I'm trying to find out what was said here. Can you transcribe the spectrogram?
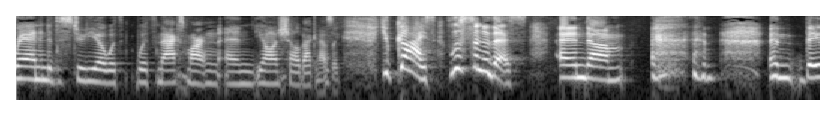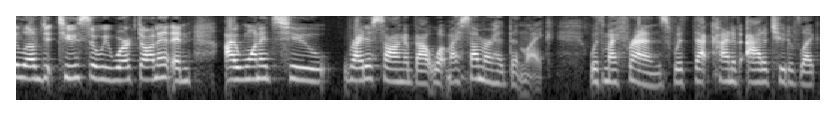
ran into the studio with, with Max Martin and Johan Shellback, and I was like, "You guys, listen to this!" And um, and, and they loved it too, so we worked on it. And I wanted to write a song about what my summer had been like with my friends, with that kind of attitude of like,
